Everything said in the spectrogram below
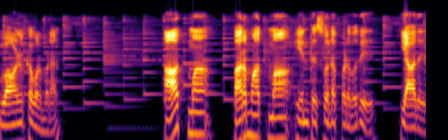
வாழ்க வளமுடன். ஆத்மா பரமாத்மா என்று சொல்லப்படுவது யாது?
